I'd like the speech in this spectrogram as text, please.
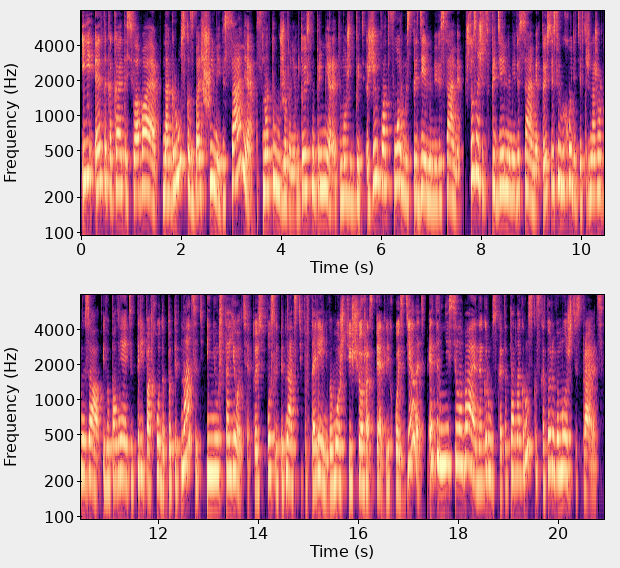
И это какая-то силовая нагрузка с большими весами, с натуживанием. То есть, например, это может быть жим платформы с предельными весами. Что значит с предельными весами? То есть, если вы ходите в тренажерный зал и выполняете три подхода по 15 и не устаете, то есть после 15 повторений вы можете еще раз 5 легко сделать, это не силовая нагрузка, это та нагрузка, с которой вы можете справиться.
